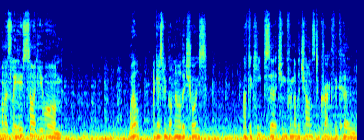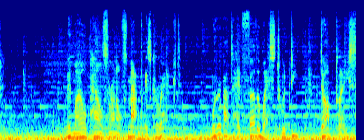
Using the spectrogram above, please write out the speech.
Honestly, whose side are you on? Well, I guess we've got no other choice. I have to keep searching for another chance to crack the code. And if my old pal Saranolf's map is correct, we're about to head further west to a deep, dark place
